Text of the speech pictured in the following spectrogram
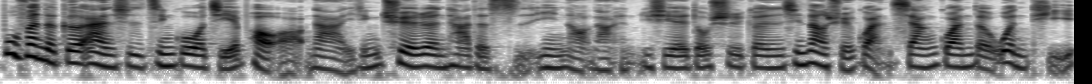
部分的个案是经过解剖啊，那已经确认他的死因啊，那一些都是跟心脏血管相关的问题。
